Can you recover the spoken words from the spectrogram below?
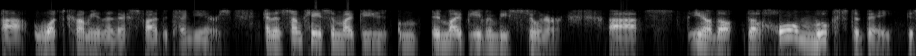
uh, what's coming in the next five to ten years, and in some cases, it might be it might be even be sooner. Uh, you know, the the whole MOOCs debate is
